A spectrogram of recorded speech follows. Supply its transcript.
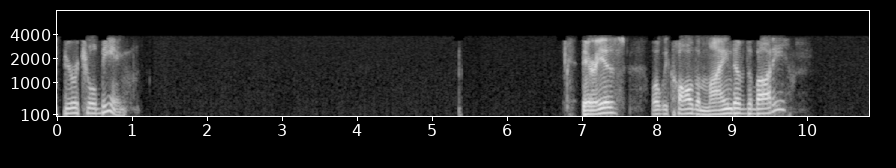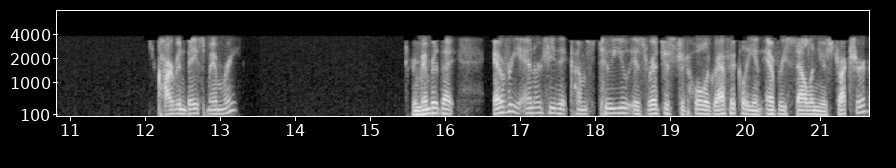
spiritual being. There is what we call the mind of the body, carbon-based memory. Remember that every energy that comes to you is registered holographically in every cell in your structure,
